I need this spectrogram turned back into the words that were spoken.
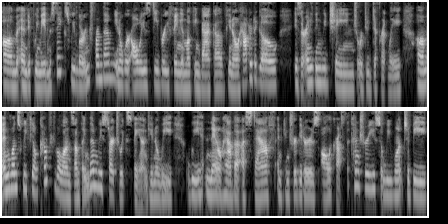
Um, and if we made mistakes, we learned from them. You know, we're always debriefing and looking back of you know how did it go? Is there anything we'd change or do differently? Um, and once we feel comfortable on something, then we start to expand. You know, we we now have a, a staff and contributors all across the country So we want to be,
